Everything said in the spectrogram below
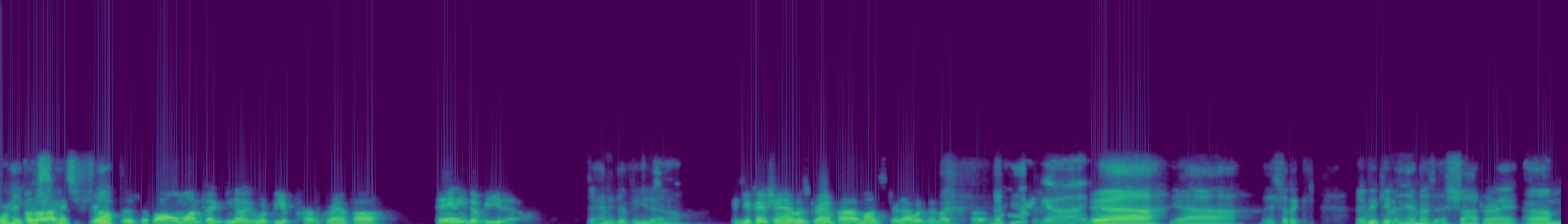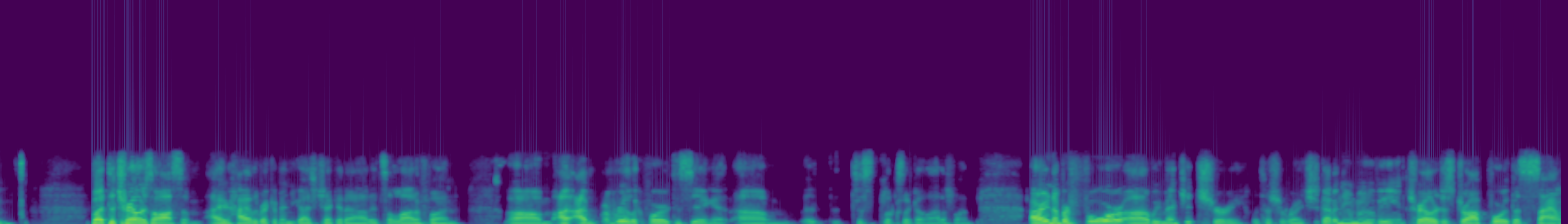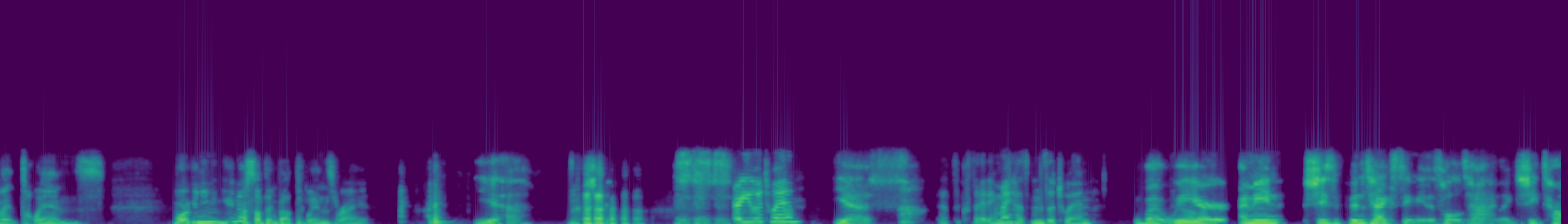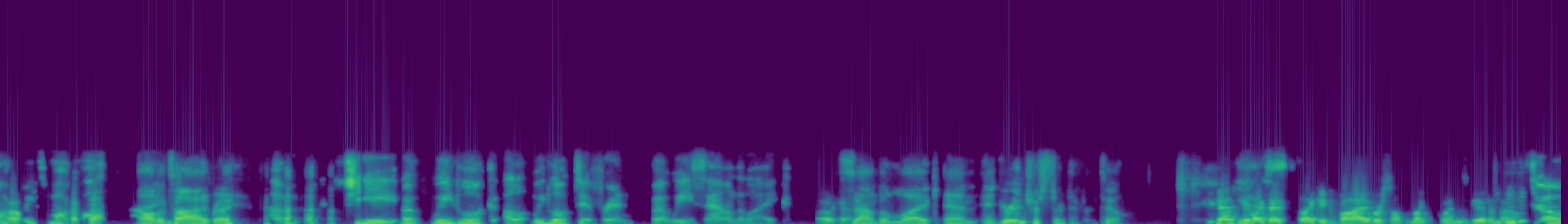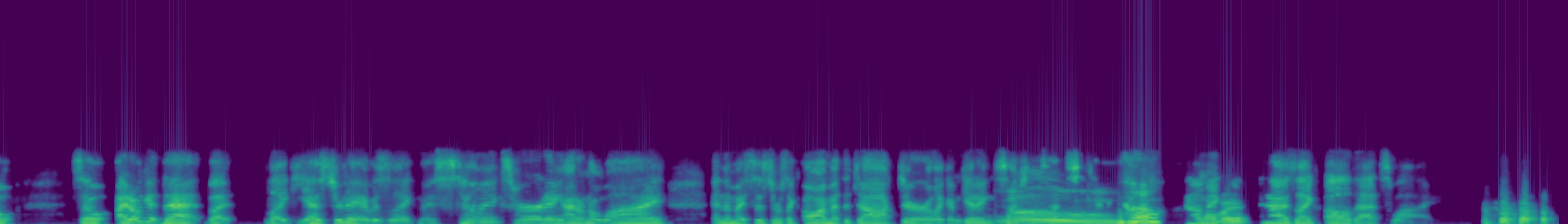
Jorge Although I Garcia think as he dropped the, the ball on one thing. You know who would be a perfect grandpa? Danny DeVito. Danny DeVito. Could you picture him as Grandpa Munster? That would have been like perfect. Oh my god. Yeah, yeah. They should have maybe given him a, a shot, right? Um, but the trailer's awesome. I highly recommend you guys check it out. It's a lot of fun. Um, I, I'm I'm really looking forward to seeing it. Um, it, it just looks like a lot of fun. All right, number four. Uh, we mentioned Shuri Letitia Wright. She's got a new movie. The trailer just dropped for the Silent Twins. Morgan, you you know something about twins, right? Yeah. Are you a twin? Yes. That's exciting. My husband's a twin. But we Yeah. are I mean, she's been texting me this whole time. Like she talk Oh. we talk all All the time, right? um, she but we look a- we look different, but we sound alike. Okay. Sound alike, and, and your interests are different too. you guys get like that psychic vibe or something like twins get or no? So so I don't get that, but like yesterday I was like my stomach's hurting. I don't know why. And then my sister was like, "Oh, I'm at the doctor. Like I'm getting such and such Whoa! Well, oh stomach." man. and I was like, "Oh, that's why."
